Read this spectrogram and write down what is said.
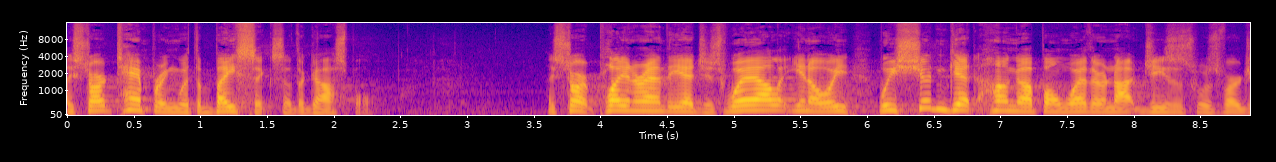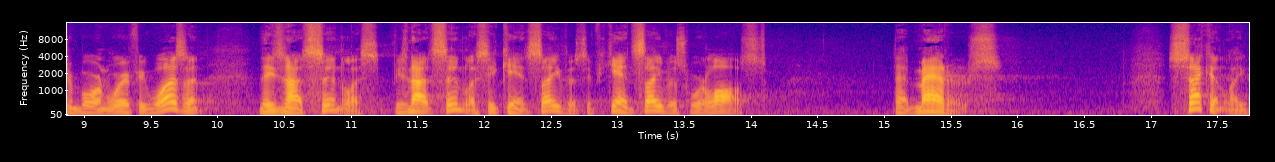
They start tampering with the basics of the gospel. They start playing around the edges. Well, you know, we, we shouldn't get hung up on whether or not Jesus was virgin born. Where if he wasn't, then he's not sinless. If he's not sinless, he can't save us. If he can't save us, we're lost. That matters. Secondly,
